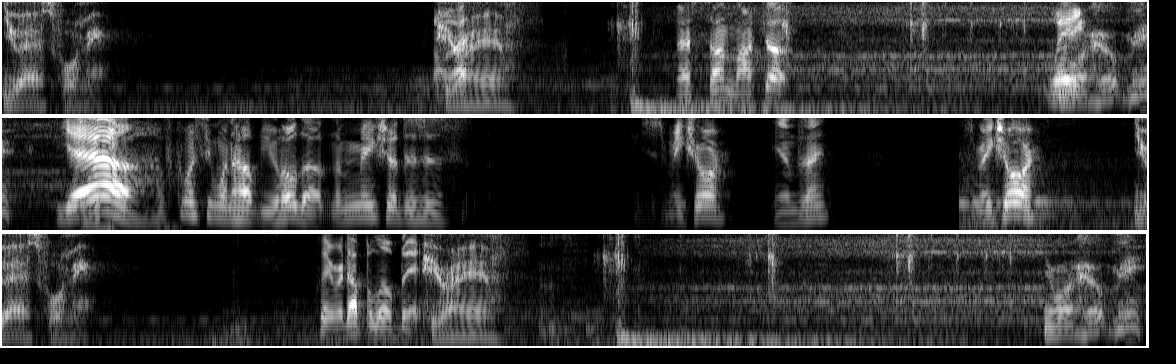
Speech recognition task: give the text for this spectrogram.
You asked for me. Oh, Here I am. That son locked up. Wait. You want to help me? Yeah, of course he want to help you. Hold up. Let me make sure this is. Just make sure. You know what I'm saying? Just make sure. You asked for me. Clear it up a little bit. Here I am. You want to help me?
